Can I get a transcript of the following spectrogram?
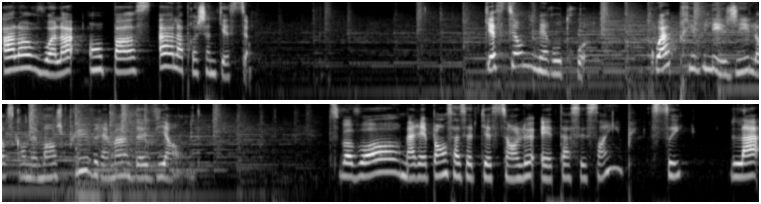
Alors voilà, on passe à la prochaine question. Question numéro 3. Quoi privilégier lorsqu'on ne mange plus vraiment de viande? Tu vas voir, ma réponse à cette question-là est assez simple, c'est la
